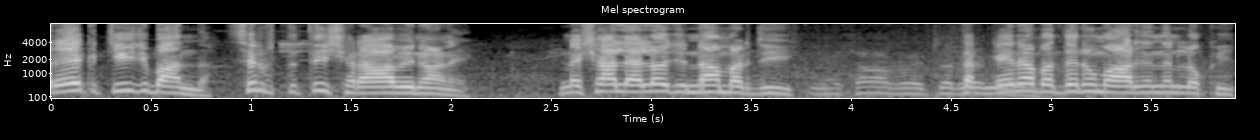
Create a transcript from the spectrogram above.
ਹਰੇਕ ਚੀਜ਼ ਬੰਦ। ਸਿਰਫ ਦਿੱਤੀ ਸ਼ਰਾਬ ਇਹਨਾਂ ਨੇ। ਨਸ਼ਾ ਲੈ ਲਓ ਜਿੰਨਾ ਮਰਜ਼ੀ। ਨਸ਼ਾ ਧੱਕੇ ਨਾਲ ਬੰਦੇ ਨੂੰ ਮਾਰ ਜਾਂਦੇ ਨੇ ਲੋਕੀ।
